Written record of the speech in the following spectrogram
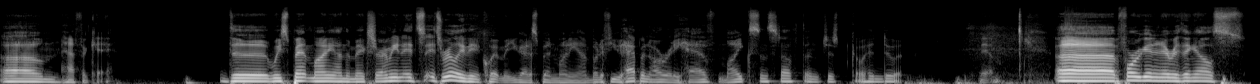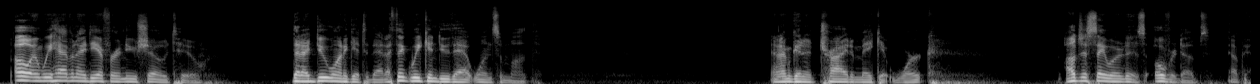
Um, Half a K. the we spent money on the mixer. I mean, it's it's really the equipment you got to spend money on. But if you happen to already have mics and stuff, then just go ahead and do it. Yeah. Uh, before we get into everything else, oh, and we have an idea for a new show too. That I do want to get to that. I think we can do that once a month. And I'm going to try to make it work. I'll just say what it is overdubs. Okay.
